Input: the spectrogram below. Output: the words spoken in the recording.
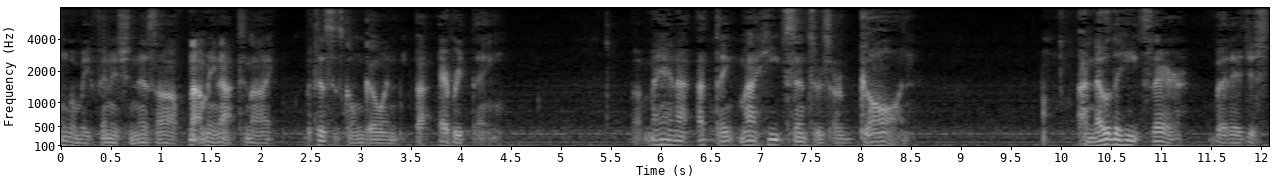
I'm going to be finishing this off. No, I mean, not tonight, but this is going to go in about everything. But man, I, I think my heat sensors are gone. I know the heat's there, but it just,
